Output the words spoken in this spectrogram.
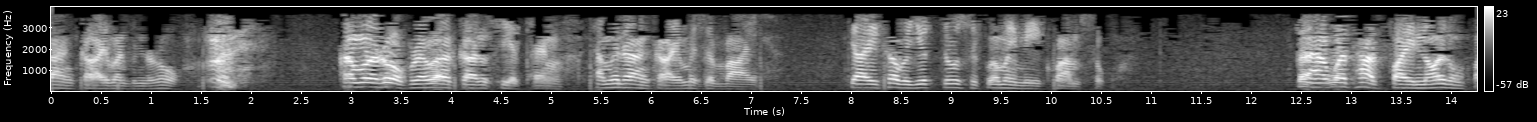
ร่างกายมันเป็นโรค คำว่าโรคแปลว่าการเสียดแทงทำให้ร่างกายไม่สบาย ใจเข้าไปยึดรู้สึกว่าไม่มีความสุขถ้าหากว่าธาตุไฟน้อยลงไป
